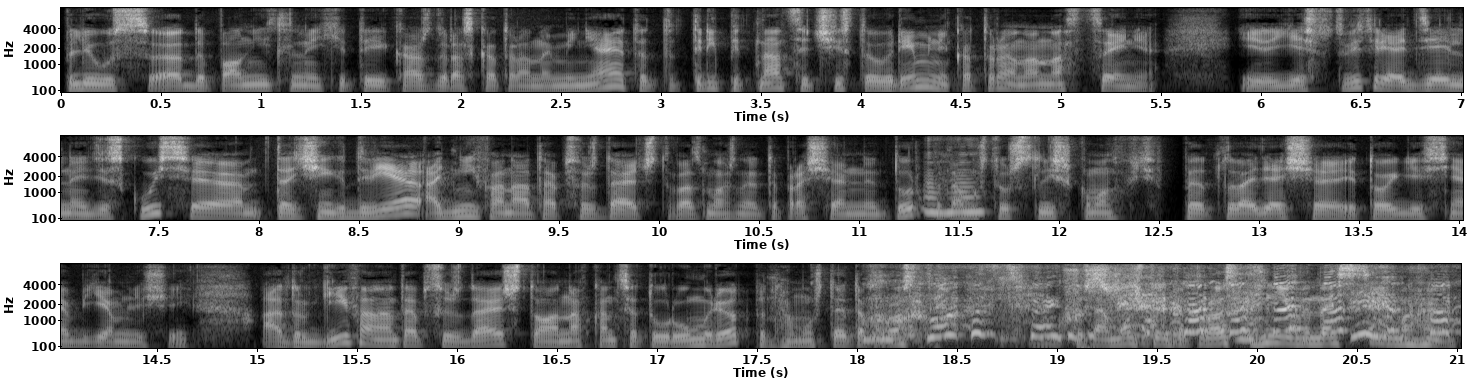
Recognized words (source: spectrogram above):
плюс э, дополнительные хиты каждый раз, которые она меняет, это 3.15 чистого времени, которое она на сцене. И есть в Твиттере отдельная дискуссия, точнее их две. Одни фанаты обсуждают, что, возможно, это прощальный тур, потому что уж слишком он подводящий итоги всеобъемлющий. А другие фанаты обсуждают, что она в конце тура умрет, потому что это просто... Потому что это просто невыносимо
